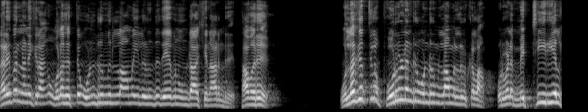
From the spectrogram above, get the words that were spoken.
நிறைய பேர் நினைக்கிறாங்க உலகத்தை ஒன்றுமில்லாமையில் இருந்து தேவன் உண்டாக்கினார் என்று. தவறு. உலகத்தில் பொருள் என்று ஒன்றும் இல்லாமல் இருக்கலாம். ஒருவேளை மெட்டீரியல்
